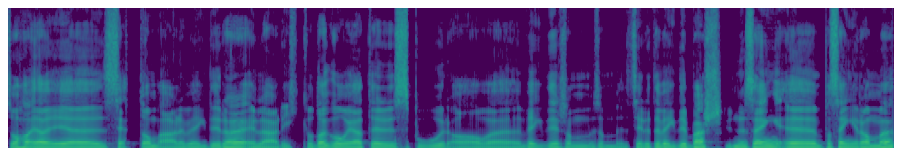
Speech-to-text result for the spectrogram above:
så har jeg eh, sett om er det veggdyr her, eller er det ikke. Og da går jeg etter spor av eh, veggdyr, som, som ser etter veggdyrbæsj under seng, eh, på sengeramme.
